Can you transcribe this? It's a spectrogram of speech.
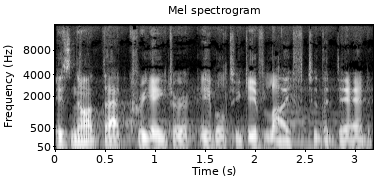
Is not that Creator able to give life to the dead?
